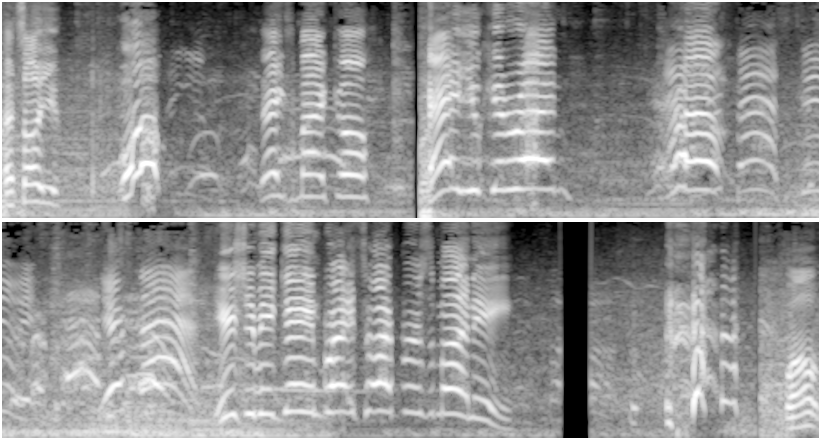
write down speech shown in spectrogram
That's all you. Whoa! Thanks, Michael. Hey, you can run. You're out. Fast, too. You're fast. You should be getting Bryce Harper's money. well,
